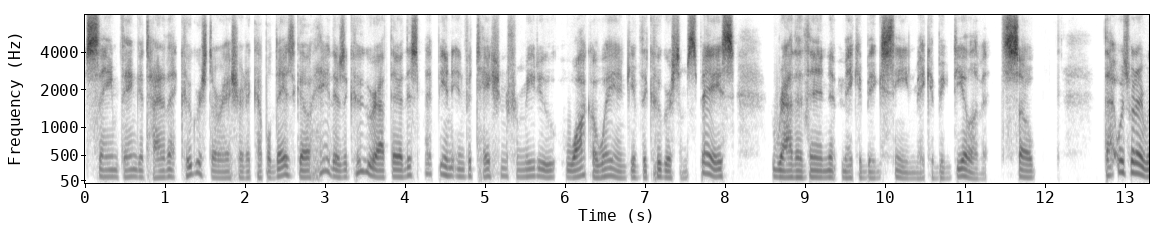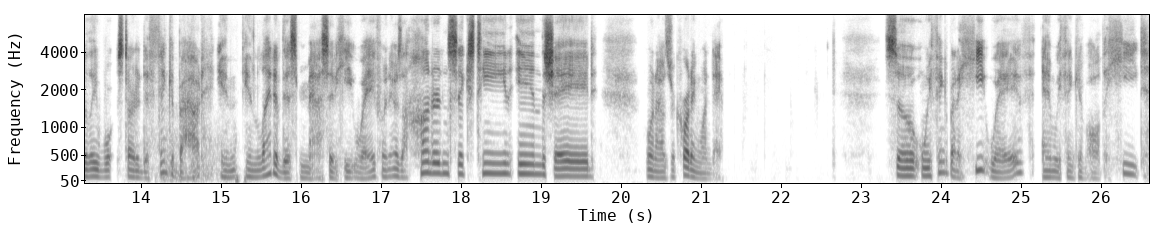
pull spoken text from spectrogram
Same thing to tie to that cougar story I shared a couple days ago. Hey, there's a cougar out there. This might be an invitation for me to walk away and give the cougar some space rather than make a big scene, make a big deal of it. So that was what I really started to think about in in light of this massive heat wave when it was 116 in the shade when I was recording one day. So when we think about a heat wave and we think of all the heat,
